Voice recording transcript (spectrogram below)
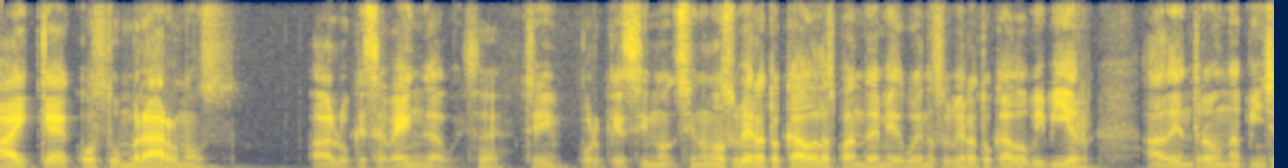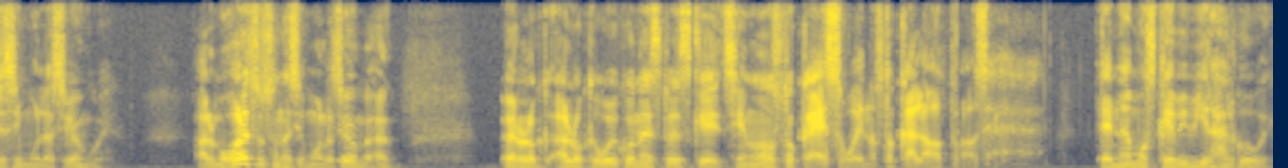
hay que acostumbrarnos a lo que se venga, güey. Sí. Sí, porque si no, si no nos hubiera tocado las pandemias, güey, nos hubiera tocado vivir adentro de una pinche simulación, güey. A lo mejor eso es una simulación, ¿verdad? Pero lo- a lo que voy con esto es que si no nos toca eso, güey, nos toca lo otro. O sea, tenemos que vivir algo, güey.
